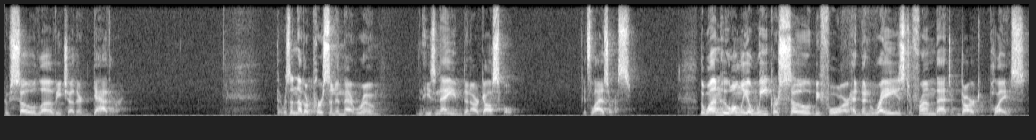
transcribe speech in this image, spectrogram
who so love each other gather There was another person in that room, and he's named in our gospel. It's Lazarus. The one who only a week or so before had been raised from that dark place.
